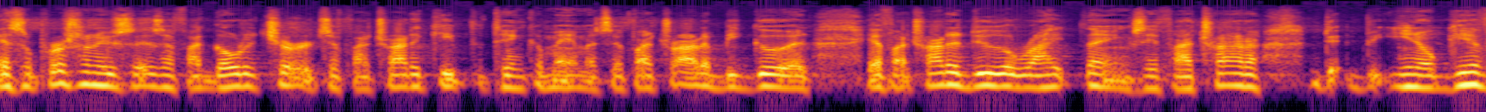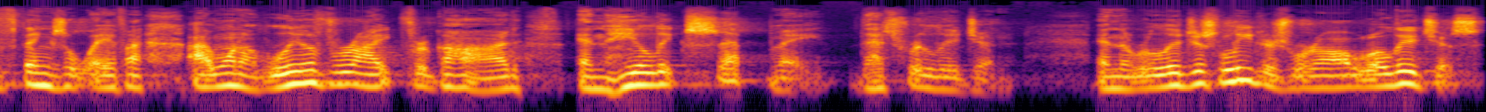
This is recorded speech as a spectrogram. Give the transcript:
It's a person who says, if I go to church, if I try to keep the Ten Commandments, if I try to be good, if I try to do the right things, if I try to, you know, give things away, if I, I want to live right for God and He'll accept me. That's religion. And the religious leaders were all religious.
